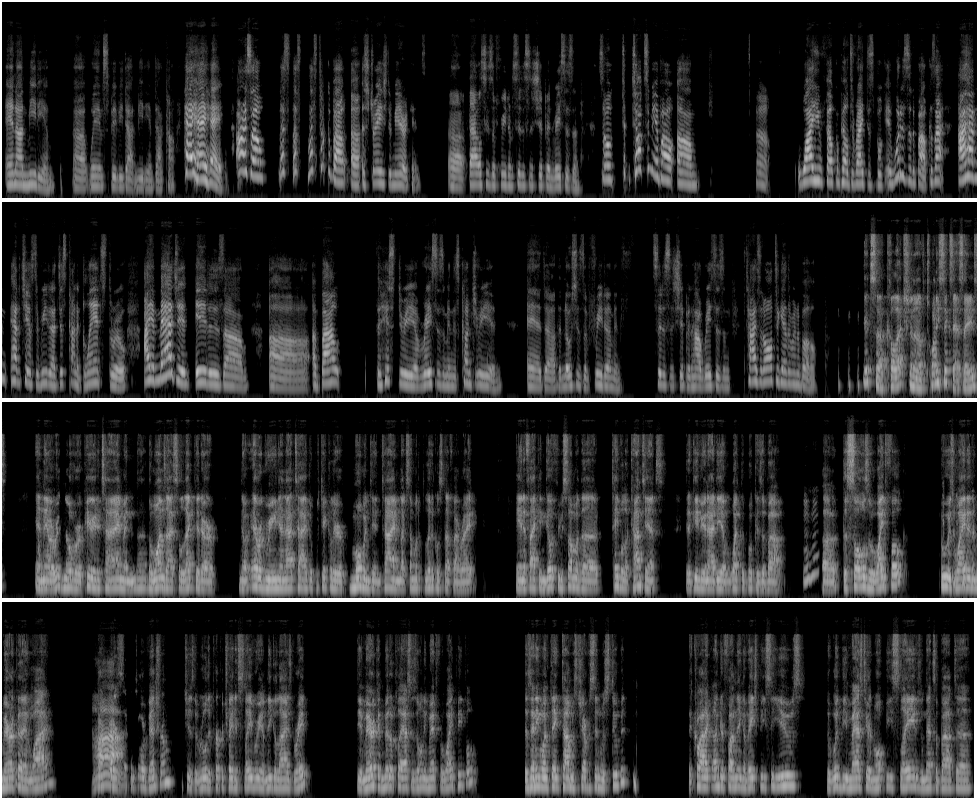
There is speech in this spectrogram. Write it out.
and on Medium uh, williamspivey.medium.com. Hey, hey, hey. All right, so let's let's let's talk about uh, estranged Americans, uh, fallacies of freedom, citizenship, and racism. So t- talk to me about um, uh, why you felt compelled to write this book and what is it about? Because I I haven't had a chance to read it. I just kind of glanced through. I imagine it is um uh about the history of racism in this country and and uh, the notions of freedom and citizenship and how racism ties it all together in a bow. it's a collection of 26 essays, and okay. they were written over a period of time. And uh, the ones I selected are, you know, evergreen. They're not tied to a particular moment in time, like some of the political stuff I write. And if I can go through some of the table of contents, it'll give you an idea of what the book is about. Mm-hmm. Uh, the souls of white folk, who is white in America and why? Ah. Sequitur Ventrem, which is the rule that perpetrated slavery and legalized rape. The American middle class is only meant for white people. Does anyone think Thomas Jefferson was stupid? The chronic underfunding of HBCUs, the would-be master and won't-be slaves, and that's about uh,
